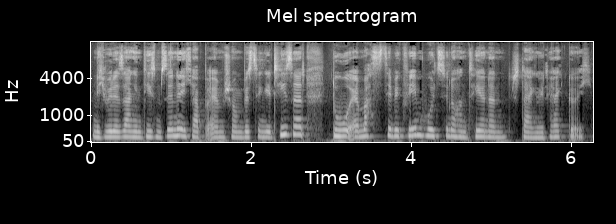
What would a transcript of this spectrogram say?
Und ich würde sagen, in diesem Sinne, ich habe ähm, schon ein bisschen geteasert, du äh, machst es dir bequem, holst dir noch einen Tee und dann steigen wir direkt durch.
